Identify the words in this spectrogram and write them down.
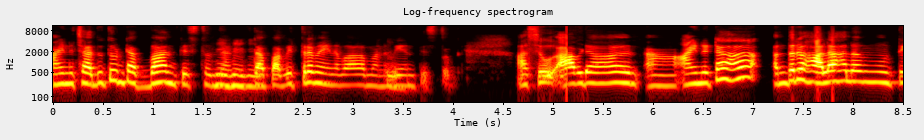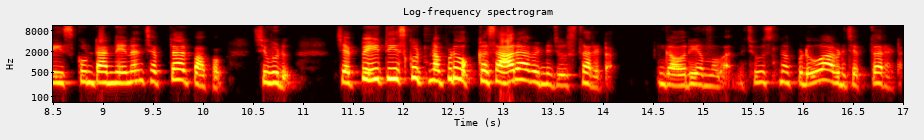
ఆయన చదువుతుంటే అబ్బా అనిపిస్తుంది అంత పవిత్రమైనవా మనవి అనిపిస్తుంది. ఆ సు ఆవిడ ఆయనట అందరూ హాలాహలం తీసుకుంటాను నేనని చెప్తారు పాపం శివుడు. చెప్పి తీసుకుంటున్నప్పుడు ఒక్కసారి ఆవిడని చూస్తారట. గౌరీ అమ్మవారిని చూసినప్పుడు ఆవిడ చెప్తారట.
